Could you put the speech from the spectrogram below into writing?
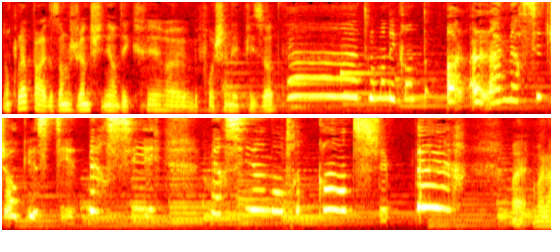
Donc là, par exemple, je viens de finir d'écrire euh, le prochain épisode. Ah, tout le monde est content. Oh là là, merci Augustine, merci. Merci un autre conte, super. Ouais, voilà.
